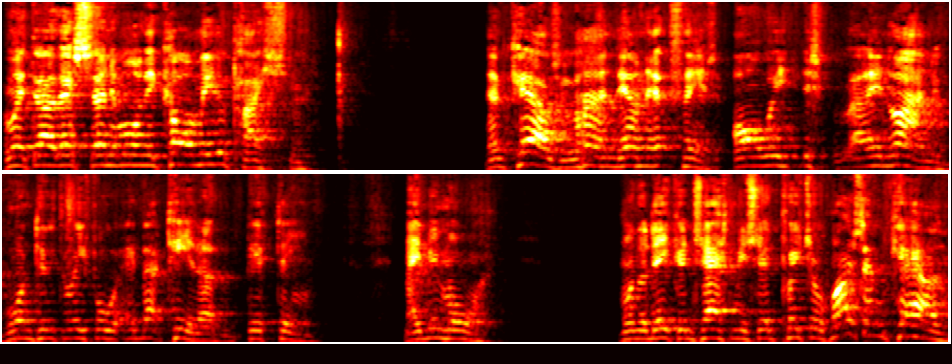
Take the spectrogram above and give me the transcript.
I went there that Sunday morning, they called me the pastor. Them cows are lying down that fence, always just in line. There's one, two, three, four, about ten of them, fifteen, maybe more. One of the deacons asked me, he said, Preacher, why some cows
